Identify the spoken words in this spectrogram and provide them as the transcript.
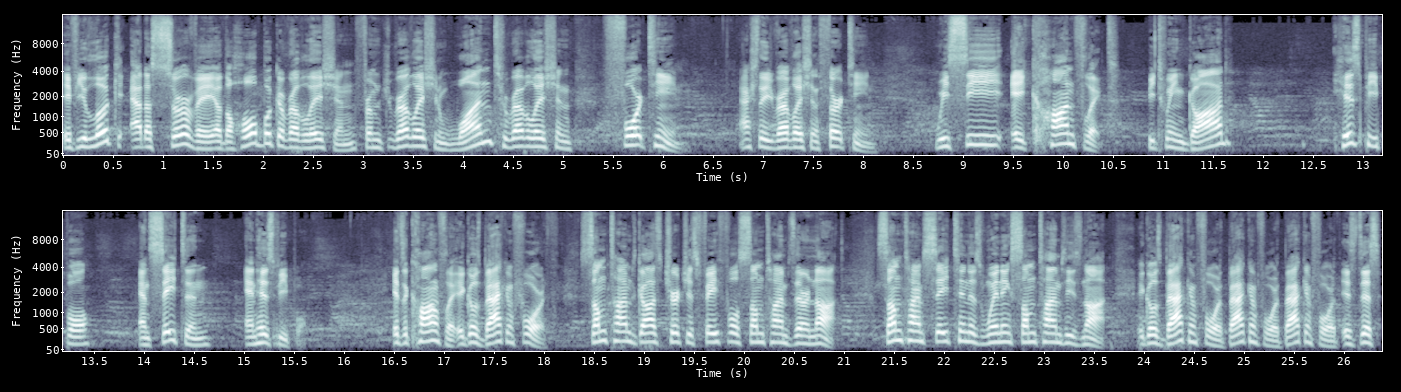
If you look at a survey of the whole book of Revelation, from Revelation 1 to Revelation 14, actually Revelation 13, we see a conflict between God, his people, and Satan and his people. It's a conflict, it goes back and forth. Sometimes God's church is faithful, sometimes they're not. Sometimes Satan is winning, sometimes he's not. It goes back and forth, back and forth, back and forth. It's this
